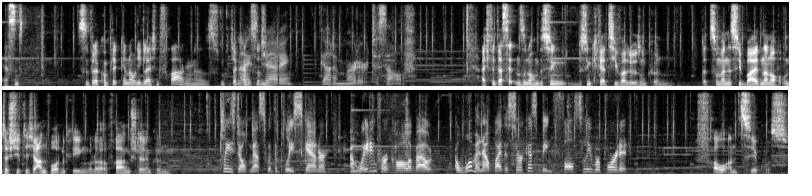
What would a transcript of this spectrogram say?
Ja, es sind, es sind wieder komplett genau die gleichen Fragen, ne? Das macht ja keinen nice Sinn. chatting. Got a murder to solve. Aber ich finde, das hätten sie noch ein bisschen, bisschen kreativer lösen können. Dass zumindest die beiden dann auch unterschiedliche Antworten kriegen oder Fragen stellen können. Please don't mess with the police scanner. I'm waiting for a call about a woman out by the circus being falsely reported. Frau am Zirkus.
